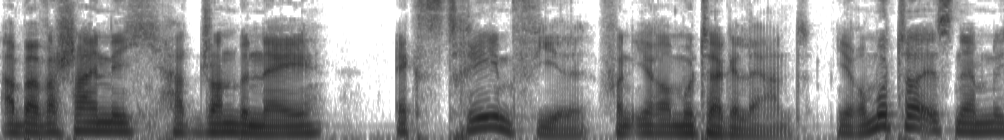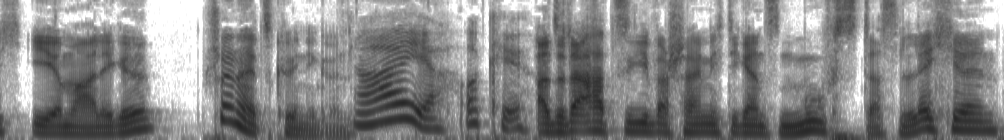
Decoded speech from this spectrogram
Aber wahrscheinlich hat John Benet extrem viel von ihrer Mutter gelernt. Ihre Mutter ist nämlich ehemalige Schönheitskönigin. Ah ja, okay. Also da hat sie wahrscheinlich die ganzen Moves, das Lächeln,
